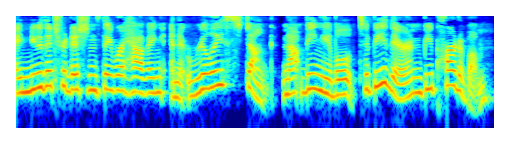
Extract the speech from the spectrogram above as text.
I knew the traditions they were having, and it really stunk not being able to be there and be part of them.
